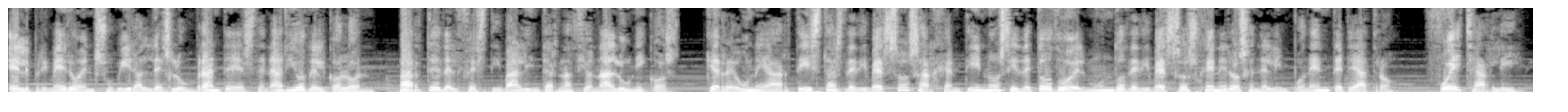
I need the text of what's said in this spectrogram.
el primero en subir al deslumbrante escenario del Colón, parte del Festival Internacional Únicos, que reúne a artistas de diversos argentinos y de todo el mundo de diversos géneros en el imponente teatro, fue Charlie.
